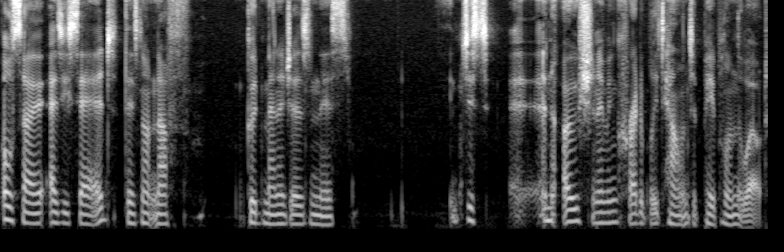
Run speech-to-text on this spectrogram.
also, as you said, there's not enough good managers, and there's just an ocean of incredibly talented people in the world.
